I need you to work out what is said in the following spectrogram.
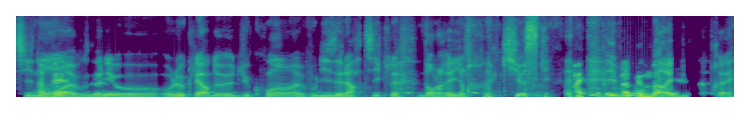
Sinon, Après- euh, vous allez au, au Leclerc de- du coin, euh, vous lisez l'article dans le rayon kiosque Ouais, et vous vous barrez juste après.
